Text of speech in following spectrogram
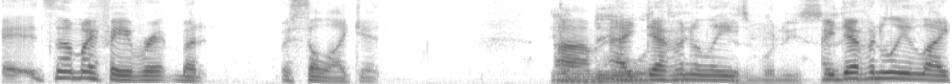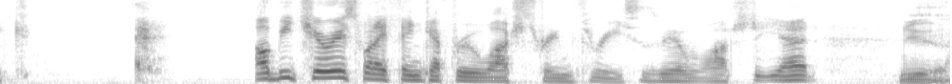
it's not my favorite, but I still like it. Um, I it, definitely- is what he's I definitely like. I'll be curious what I think after we watch Scream Three, since we haven't watched it yet, yeah.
